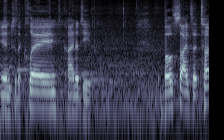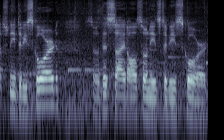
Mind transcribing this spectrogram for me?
into the clay, kind of deep. Both sides that touch need to be scored, so this side also needs to be scored.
